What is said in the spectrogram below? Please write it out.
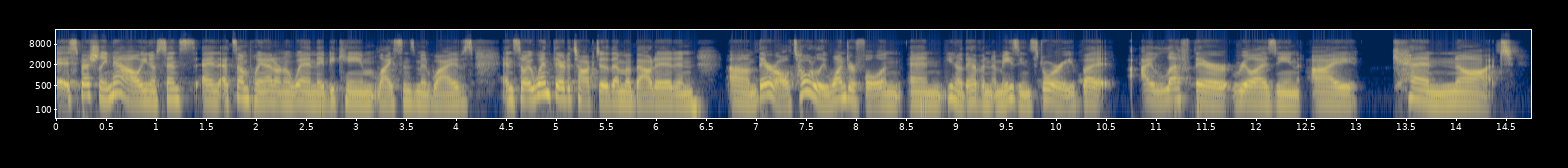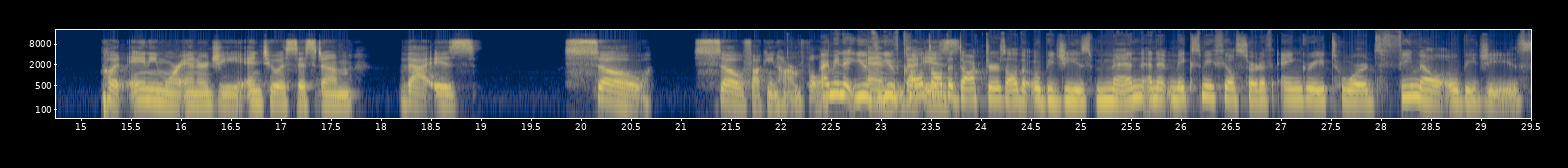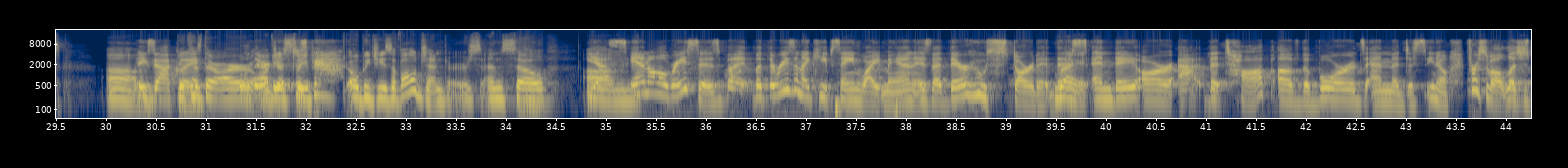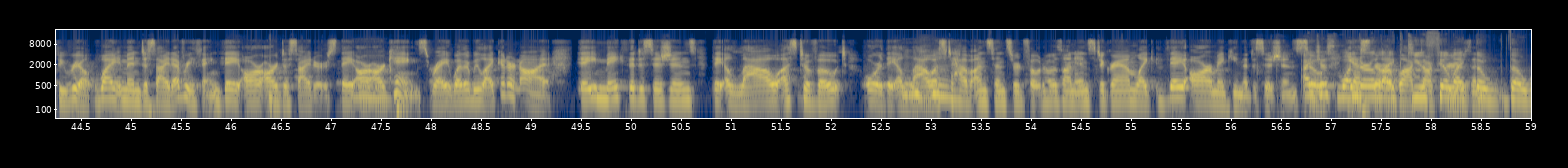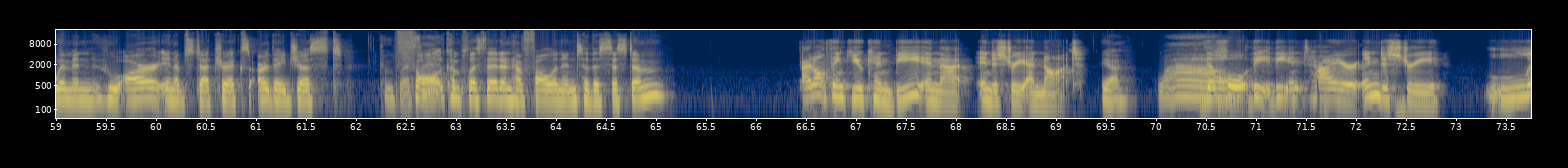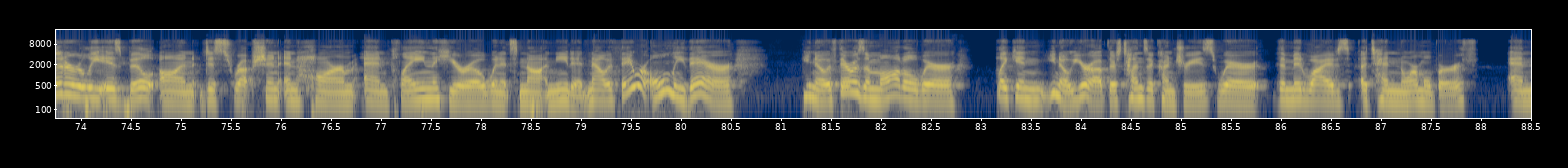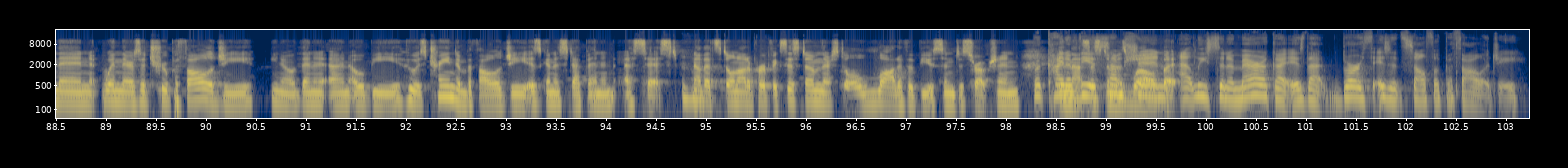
especially now, you know, since and at some point, I don't know when they became licensed midwives. And so I went there to talk to them about it and um, they're all totally wonderful and and you know, they have an amazing story. But I left there realizing I cannot put any more energy into a system that is so so fucking harmful. I mean, it, you've And you've called all the doctors, all the OBGs men, and it makes me feel sort of angry towards female OBGs. Um, Exactly. Because there are Well, obviously. OBGs of all genders. And so, Yes, um, and all races, but but the reason I keep saying white man is that they're who started this, Right. and they are at the top of the boards and the dis, you know. First of all, let's just be real: white men decide everything. They are our deciders. They are our Mm. kings, right? Whether we like it or not, they make the decisions. They allow us to vote, or they allow us to Mm-hmm. have uncensored photos on Instagram. Like they are making the decisions. I just wonder, are like, do you feel like and- the the women who are in obstetrics are they just Complicit? fall complicit and have fallen into the system? I don't think you can be in that industry and not. Yeah. wow. the whole the the entire industry literally is built on disruption and harm and playing the hero when it's not needed. Now, if they were only there, you know, if there was a model where like in, you know, Europe, there's tons of countries where the midwives attend normal birth and then when there's a true pathology, you know, then an OB who is trained in pathology is going to step in and assist. Now, mm-hmm. that's still not a perfect system. There's still a lot of abuse and disruption but kind in of that the system as assumption, well. But at least in America, is that birth is itself a pathology.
